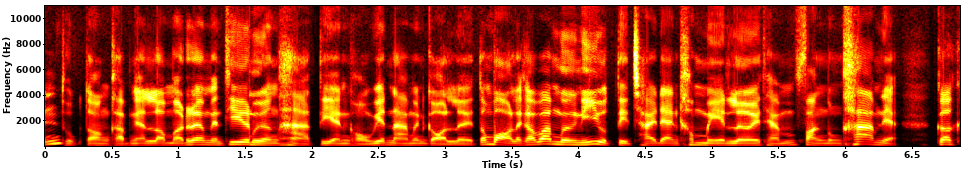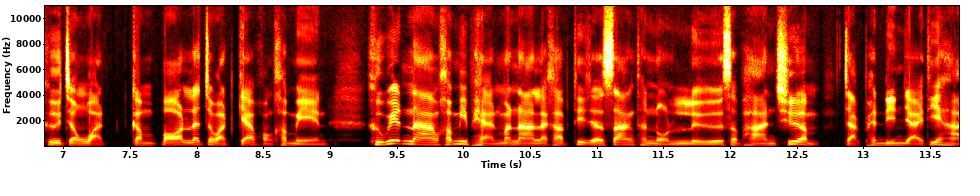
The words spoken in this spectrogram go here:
รถูกต้องครับงั้นเรามาเริ่มกันที่เมืองหาเตียนของเวียดนามกันก่อนเลย ต้องบอกเลยครับว่าเมืองนี้อยู่ติดชายแดนเขมรเลยแถมฝั่งตรงข้ามเนี่ยก็คือจังหวัดกัมปอสและจังหวัดแก๊บของเขมรคือเวียดนามเขามีแผนมานานแล้วครับที่จะสร้างถนนหรือสะพานเชื่อม จากแผ่นดินใหญ่ที่หา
